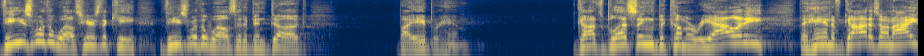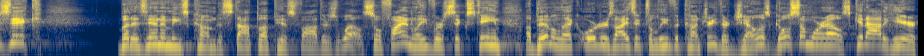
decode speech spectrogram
these were the wells, here's the key these were the wells that had been dug by Abraham. God's blessings become a reality. The hand of God is on Isaac, but his enemies come to stop up his father's well. So finally, verse 16 Abimelech orders Isaac to leave the country. They're jealous. Go somewhere else. Get out of here.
